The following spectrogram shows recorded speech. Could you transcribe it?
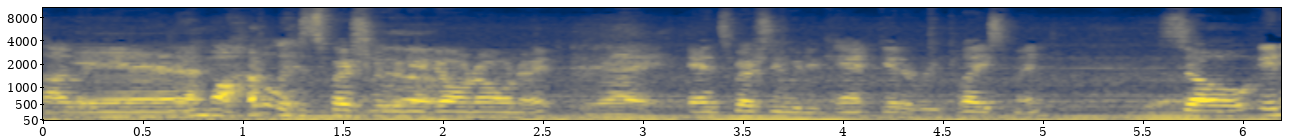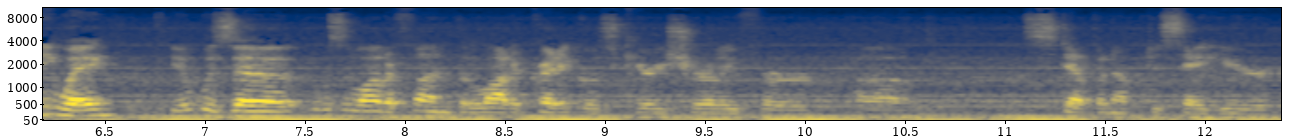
piloting Yeah. a new model, especially when you don't own it Right. and especially when you can't get a replacement. So anyway, it was a it was a lot of fun, but a lot of credit goes to Carrie Shirley for um, stepping up to say here,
